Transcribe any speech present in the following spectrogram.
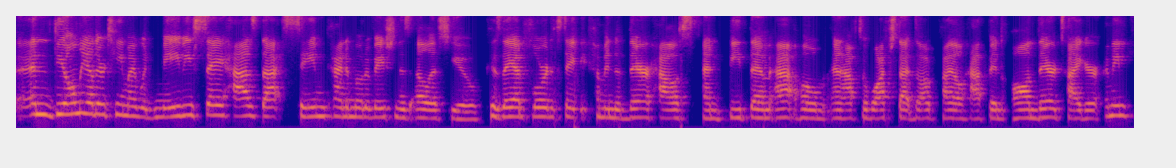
and the only other team I would maybe say has that same kind of motivation is LSU because they had Florida State come into their house and beat them at home and have to watch that dog pile happen on their Tiger. I mean,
